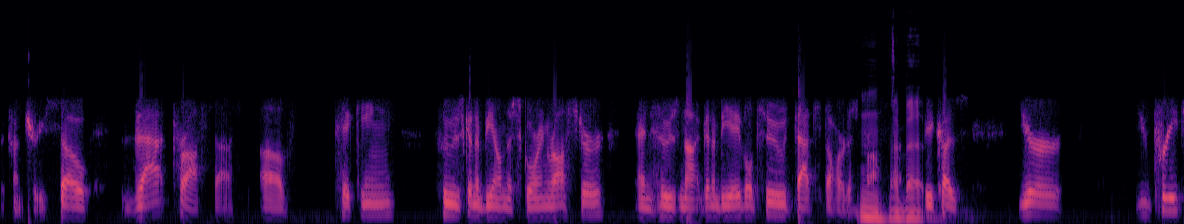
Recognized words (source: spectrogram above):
the country. So that process of picking who's going to be on the scoring roster and who's not going to be able to, that's the hardest mm, process. I bet. Because you're you preach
